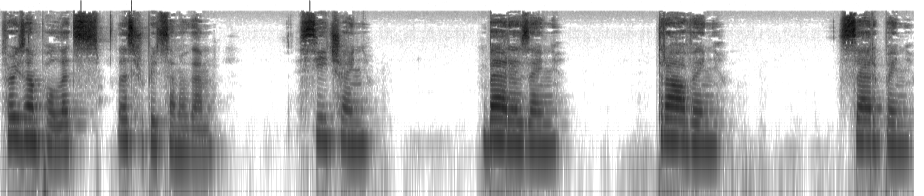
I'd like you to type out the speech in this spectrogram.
For example, let's let's repeat some of them. Січень, березень, травень, серпень.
